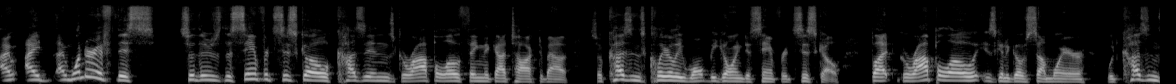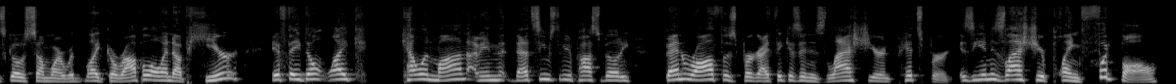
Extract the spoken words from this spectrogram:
I, I, I wonder if this so there's the San Francisco Cousins Garoppolo thing that got talked about. So Cousins clearly won't be going to San Francisco, but Garoppolo is going to go somewhere. Would Cousins go somewhere? Would like Garoppolo end up here if they don't like Kellen Mond? I mean, that seems to be a possibility. Ben Roethlisberger, I think, is in his last year in Pittsburgh. Is he in his last year playing football?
